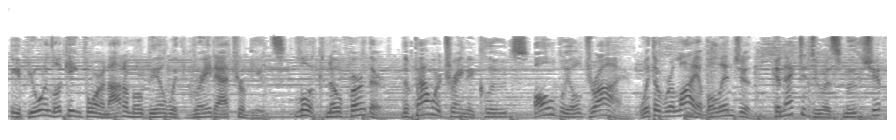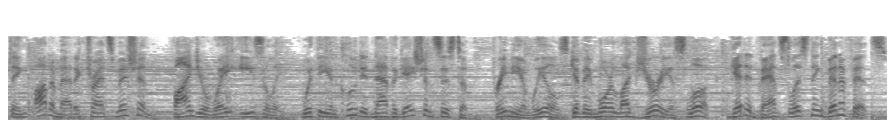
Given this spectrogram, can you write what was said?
If you're looking for an automobile with great attributes, look no further. The powertrain includes all-wheel drive with a reliable engine connected to a smooth shifting automatic transmission. Find your way easily with the included navigation system. Premium wheels give a more luxurious look. Get advanced listening benefits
